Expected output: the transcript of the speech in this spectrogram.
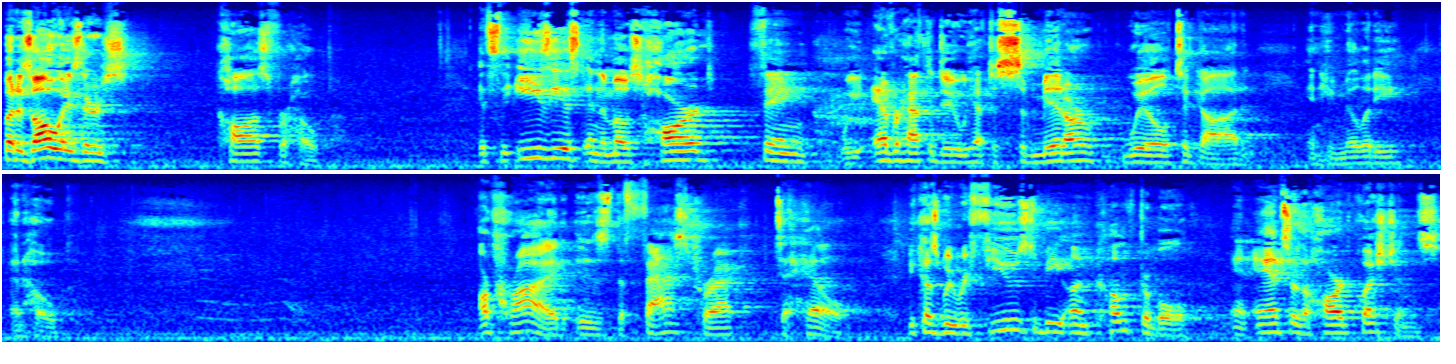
But as always, there's cause for hope. It's the easiest and the most hard thing we ever have to do. We have to submit our will to God in humility and hope. Our pride is the fast track to hell because we refuse to be uncomfortable and answer the hard questions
